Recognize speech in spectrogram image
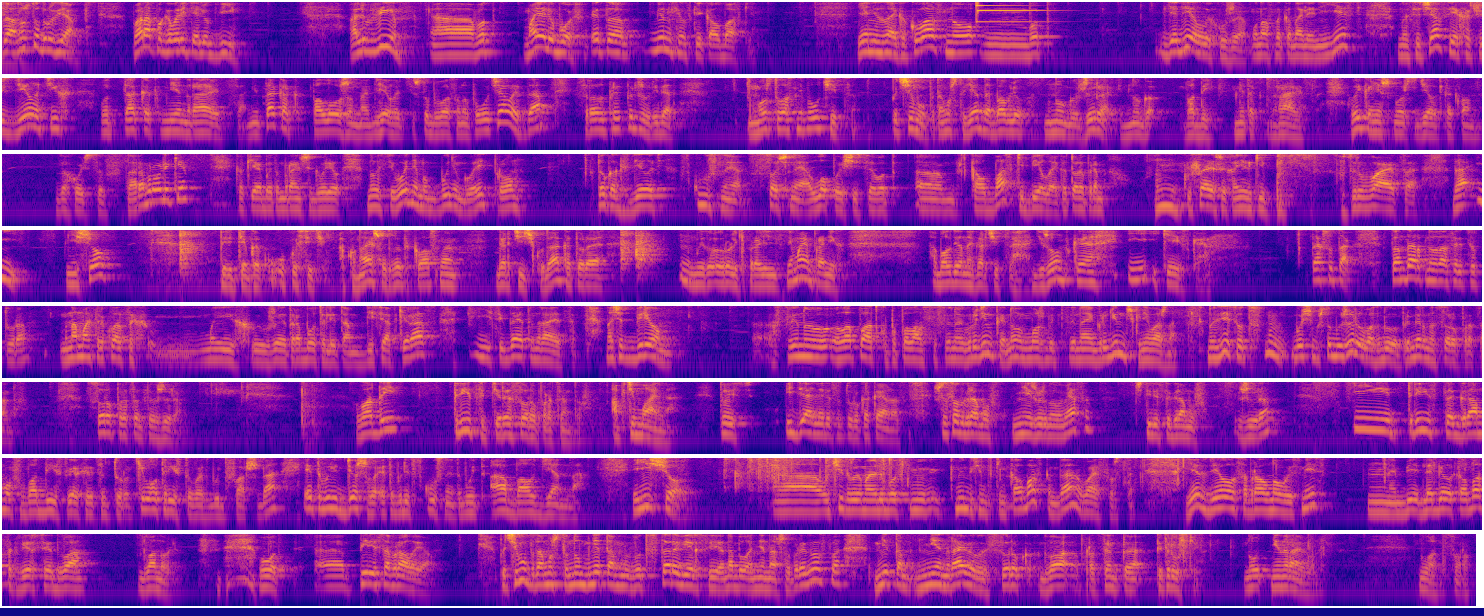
Да, ну что, друзья, пора поговорить о любви. О любви. Э, вот моя любовь – это мюнхенские колбаски. Я не знаю, как у вас, но м, вот я делал их уже, у нас на канале они есть, но сейчас я хочу сделать их вот так, как мне нравится. Не так, как положено делать, чтобы у вас оно получалось, да. Сразу предупрежу, ребят, может у вас не получиться. Почему? Потому что я добавлю много жира и много воды. Мне так нравится. Вы, конечно, можете делать, как вам захочется в старом ролике, как я об этом раньше говорил. Но сегодня мы будем говорить про то, как сделать вкусные, сочные, лопающиеся вот э, колбаски белые, которые прям м, кусаешь их, они такие пфф, взрываются. Да? И еще, перед тем, как укусить, окунаешь вот в эту классную горчичку, да, которая... ну, мы ролики параллельно снимаем про них. Обалденная горчица. Дижонская и икеевская. Так что так, стандартная у нас рецептура. На мастер-классах мы их уже отработали там десятки раз, и всегда это нравится. Значит, берем э, свиную лопатку пополам со свиной грудинкой, ну, может быть, свиная грудиночка, неважно. Но здесь вот, ну, в общем, чтобы жира у вас было примерно 40%. 40% жира. Воды 30-40%. Оптимально. То есть идеальная рецептура какая у нас? 600 граммов нежирного мяса, 400 граммов жира, и 300 граммов воды сверх рецептуры. Кило 300 у вас будет фарша, да? Это будет дешево, это будет вкусно, это будет обалденно. И еще, э, учитывая мою любовь к, к мюнхенским колбаскам, да, вайсфорсты, я сделал, собрал новую смесь для белых колбасок версия 2.0. Вот, э, пересобрал ее. Почему? Потому что ну, мне там вот в старой версии, она была не нашего производства, мне там не нравилось 42% петрушки. Ну вот не нравилось. Ну ладно, 40.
